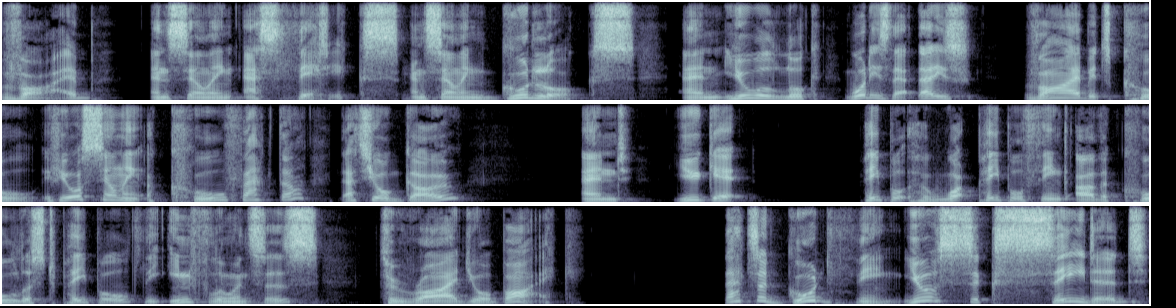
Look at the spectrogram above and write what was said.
vibe and selling aesthetics and selling good looks, and you will look, what is that? That is vibe. It's cool. If you're selling a cool factor, that's your go, and you get people who what people think are the coolest people, the influencers, to ride your bike. That's a good thing. You've succeeded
